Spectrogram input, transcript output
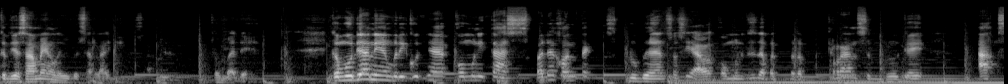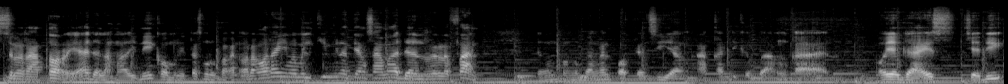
kerjasama yang lebih besar lagi misalnya. Coba deh. Kemudian yang berikutnya komunitas. Pada konteks perubahan sosial, komunitas dapat berperan sebagai akselerator ya. Dalam hal ini komunitas merupakan orang-orang yang memiliki minat yang sama dan relevan dengan pengembangan potensi yang akan dikembangkan. Oh ya guys, jadi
